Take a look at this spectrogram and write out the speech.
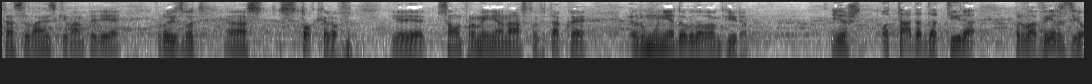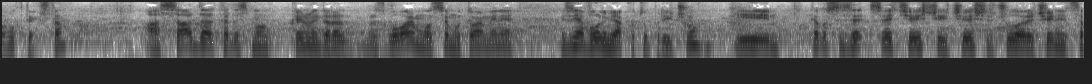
Transilvanijski vampir je proizvod Stokerov, jer je samo promenio naslov i tako je Rumunija dobila vampira. I još od tada datira prva verzija ovog teksta, a sada kada smo krenuli da ra- razgovaramo o svemu tome, mene, mislim, ja volim jako tu priču i kako se sve češće i češće čula rečenica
